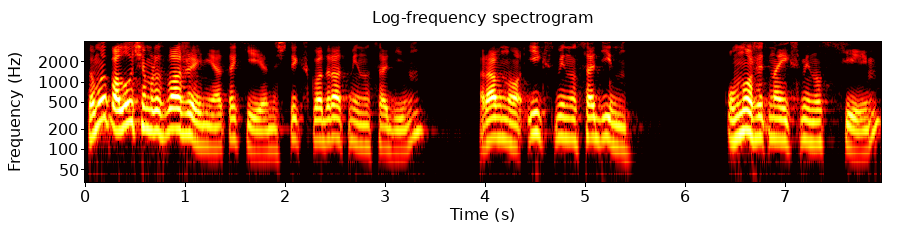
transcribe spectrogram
то мы получим разложения такие. Значит, x квадрат минус 1 равно x минус 1 умножить на x минус 7.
